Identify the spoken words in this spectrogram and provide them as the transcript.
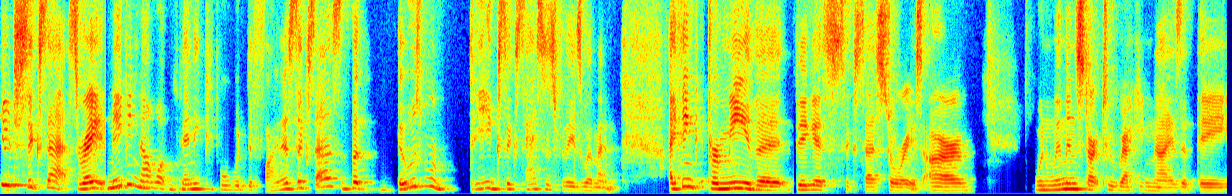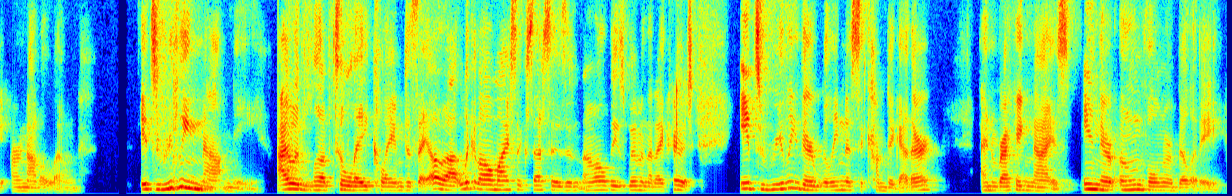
Huge success, right? Maybe not what many people would define as success, but those were big successes for these women. I think for me, the biggest success stories are when women start to recognize that they are not alone. It's really not me. I would love to lay claim to say, oh, uh, look at all my successes and all these women that I coach. It's really their willingness to come together and recognize in their own vulnerability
